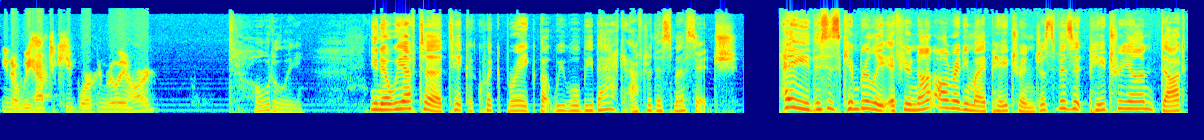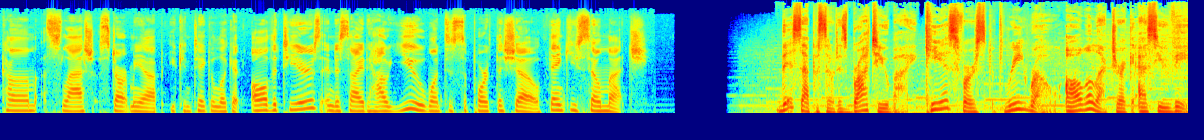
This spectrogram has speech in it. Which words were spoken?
you know, we have to keep working really hard. Totally. You know, we have to take a quick break, but we will be back after this message. Hey, this is Kimberly. If you're not already my patron, just visit patreon.com slash startmeup. You can take a look at all the tiers and decide how you want to support the show. Thank you so much. This episode is brought to you by Kia's first three-row all-electric SUV,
